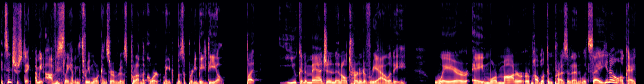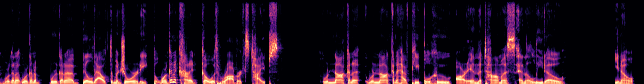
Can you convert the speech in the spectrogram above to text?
it's interesting. I mean obviously having three more conservatives put on the court made, was a pretty big deal but you can imagine an alternative reality where a more moderate republican president would say you know okay we're to we're to we're to build out the majority but we're to kind of go with roberts types. We're not to we're not to have people who are in the thomas and alito you know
